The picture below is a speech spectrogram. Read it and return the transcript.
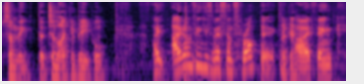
something that to like in people? I, I don't think he's misanthropic. Okay. I think,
